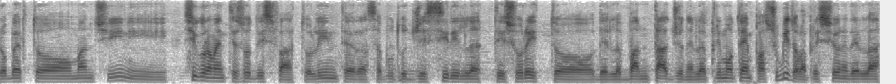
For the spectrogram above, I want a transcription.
Roberto Mancini sicuramente soddisfatto, l'Inter ha saputo gestire il tesoretto del vantaggio nel primo tempo, ha subito la pressione della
